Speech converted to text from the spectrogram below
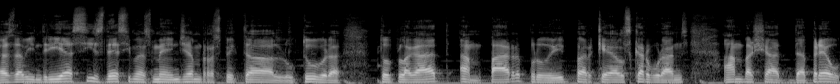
esdevindria 6 dècimes menys amb respecte a l'octubre. Tot plegat, en part, produït perquè els carburants han baixat de preu.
